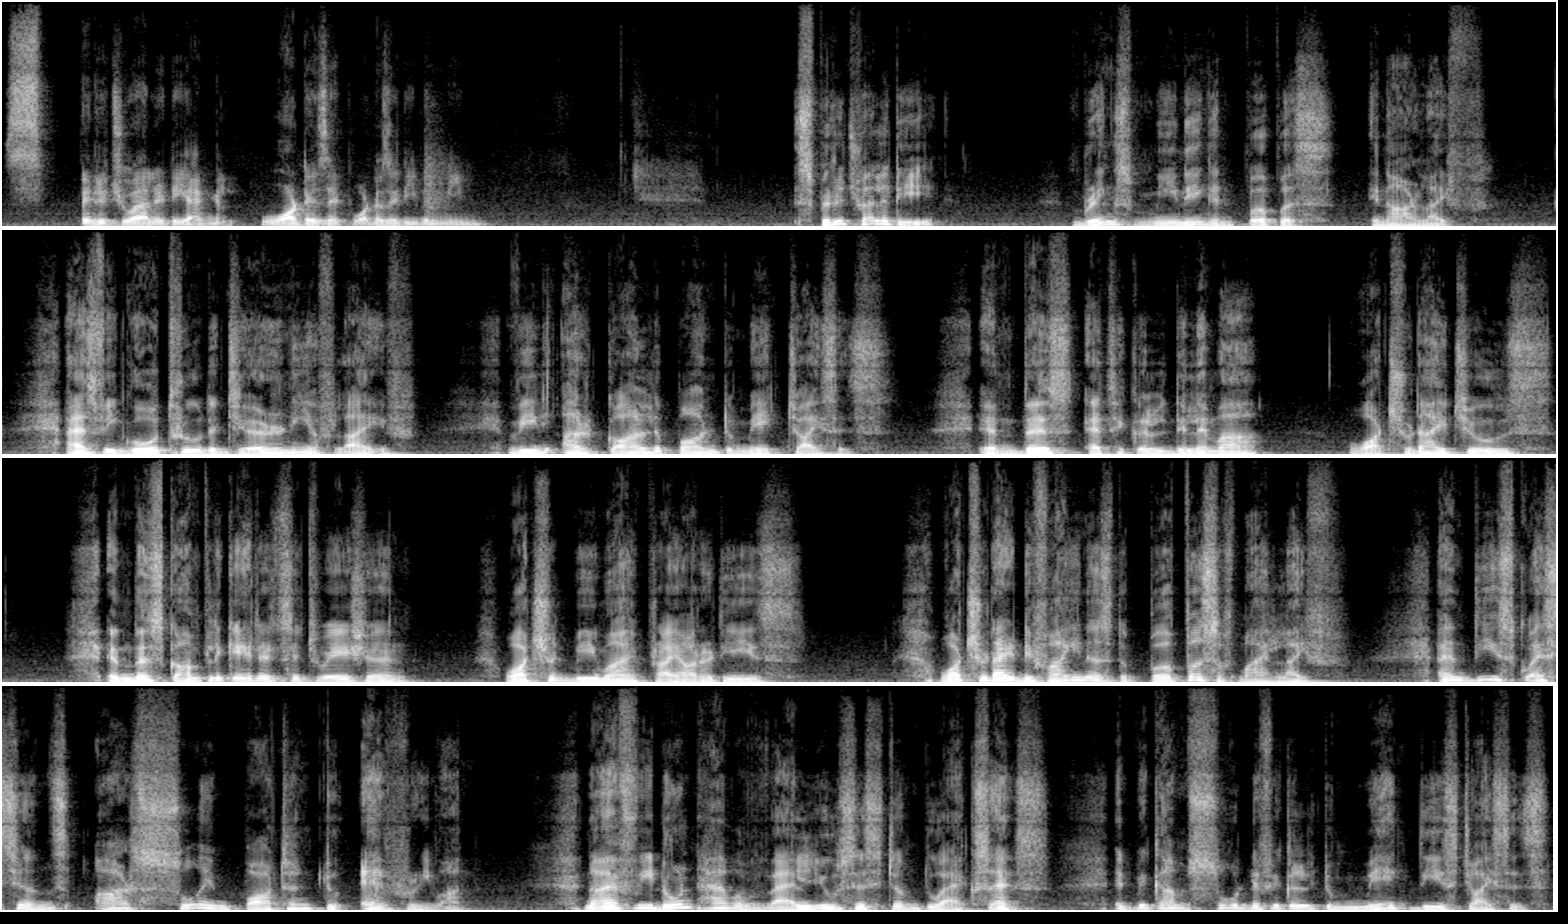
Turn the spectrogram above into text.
spirituality angle? What is it? What does it even mean? Spirituality brings meaning and purpose in our life. As we go through the journey of life, we are called upon to make choices. In this ethical dilemma, what should I choose? In this complicated situation, what should be my priorities? What should I define as the purpose of my life? And these questions are so important to everyone. Now, if we don't have a value system to access, it becomes so difficult to make these choices.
